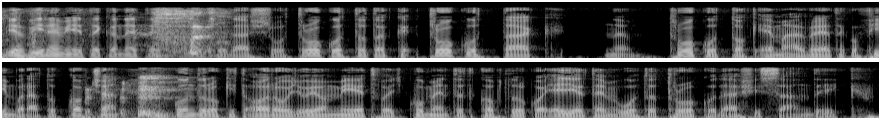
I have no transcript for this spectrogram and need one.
mi a véleményetek a netes trollkodásról? Trollkodták, nem, trollkodtak-e már veletek a filmbarátok kapcsán? Gondolok itt arra, hogy olyan mailt vagy kommentet kaptatok, hogy egyértelmű volt a trollkodási szándék.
